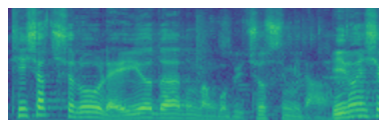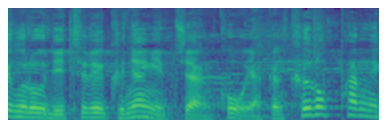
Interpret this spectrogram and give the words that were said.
티셔츠로 레이어드 하는 방법이 좋습니다. 이런 식으로 니트를 그냥 입지 않고 약간 크롭한 느낌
